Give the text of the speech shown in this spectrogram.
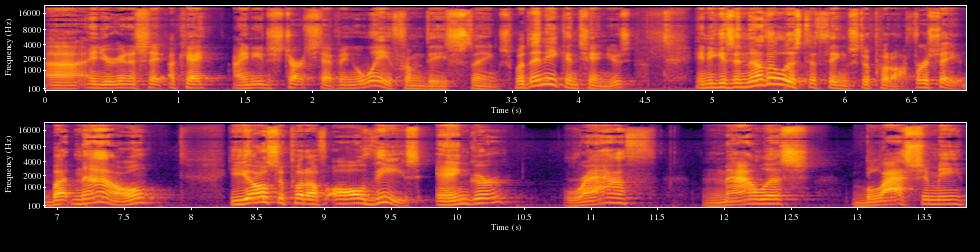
uh, and you're going to say, okay, I need to start stepping away from these things. But then he continues, and he gives another list of things to put off. Verse 8, but now ye also put off all these anger, wrath, malice, blasphemy,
